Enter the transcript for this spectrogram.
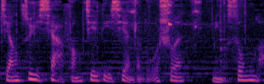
将最下方接地线的螺栓拧松了。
